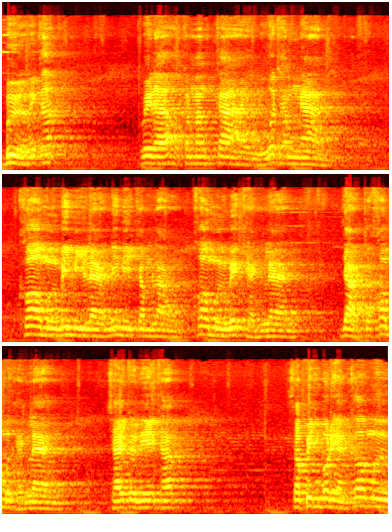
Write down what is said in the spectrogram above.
เบื่อไหมครับ เวลาออกกำลังกายหรือว่าทำงาน ข้อมือไม่มีแรงไม่มีกำลัง ข้อมือไม่แข็งแรง อยากจะข้อมือแข็งแรง ใช้ตัวนี้ครับ สปริงบริหารข้อมือ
